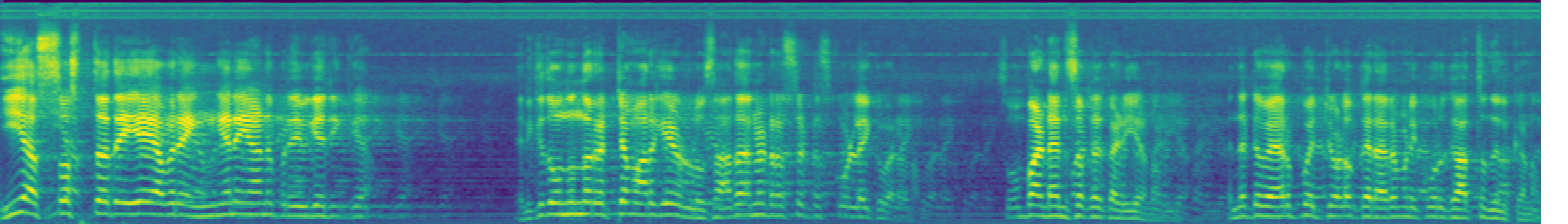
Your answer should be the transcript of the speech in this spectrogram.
ഈ അസ്വസ്ഥതയെ അവരെങ്ങനെയാണ് പ്രതികരിക്കുക? എനിക്ക് തോന്നുന്ന ഒരൊറ്റ മാർഗേ ഉള്ളൂ. സാധാരണ ഡ്രസ്സ് ഇട്ട് സ്കൂളിലേക്ക് വരണം. സൂമ്പ ഡാൻസ് ഒക്കെ കഴിയണം. എന്നിട്ട് വേർപ്പ് പറ്റിയോളൊക്കെ ഒരു അരമണിക്കൂർ കാത്തു നിൽക്കണം.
